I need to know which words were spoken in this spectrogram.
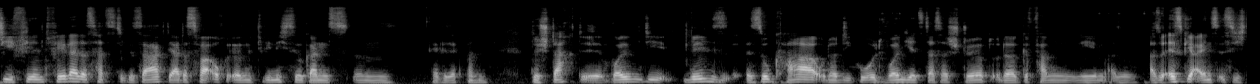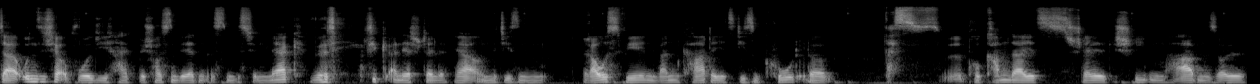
die vielen Fehler, das hast du gesagt, ja, das war auch irgendwie nicht so ganz, ähm, ja, wie sagt man, durchdacht. Äh, wollen die, will Sokar oder die Gold, wollen die jetzt, dass er stirbt oder gefangen nehmen? Also, also SG1 ist sich da unsicher, obwohl die halt beschossen werden, ist ein bisschen merkwürdig an der Stelle. Ja, und mit diesem rauswählen, wann Carter jetzt diesen Code oder das äh, Programm da jetzt schnell geschrieben haben soll,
